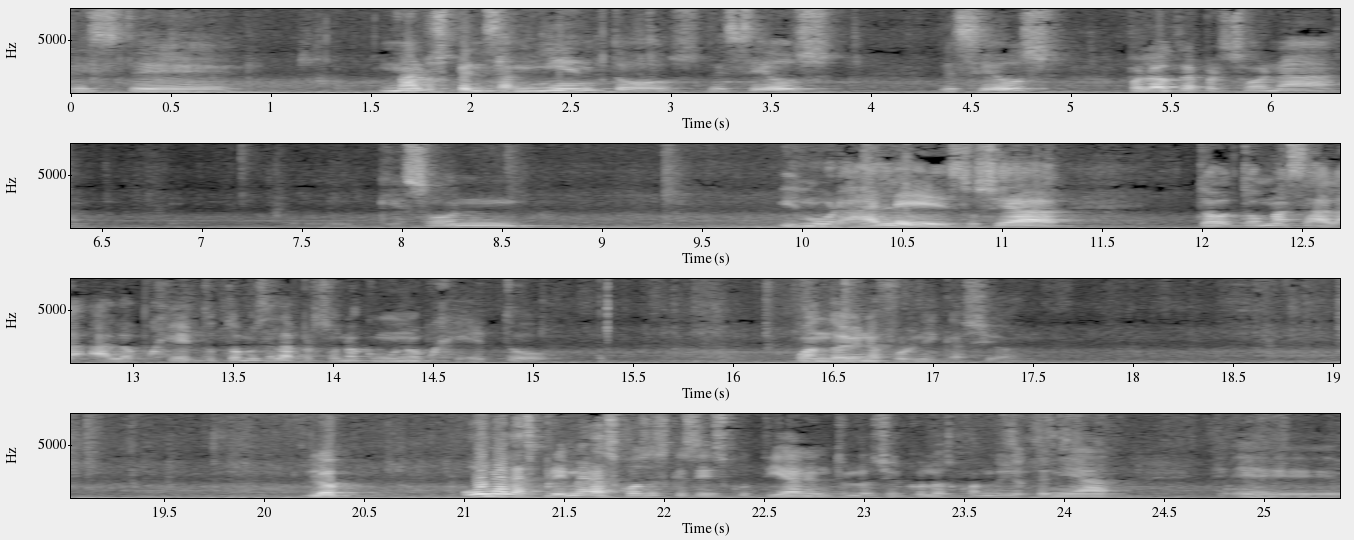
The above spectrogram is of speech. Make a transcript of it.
este, malos pensamientos, deseos, deseos por la otra persona que son inmorales, o sea, to tomas al, al, objeto, tomas a la persona como un objeto cuando hay una fornicación. Una de las primeras cosas que se discutían entre los círculos cuando yo tenía eh,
